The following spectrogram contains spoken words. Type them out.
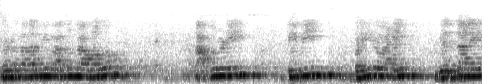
सर्वसाधारण मी वाचून दाखवतो साकुर्डी टीबी बहिरवाडी वेताळे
